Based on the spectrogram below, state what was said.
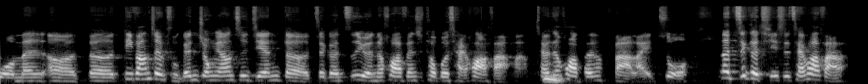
我们呃的地方政府跟中央之间的这个资源的划分是透过财划法嘛，财政划分法来做。那这个其实财划法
